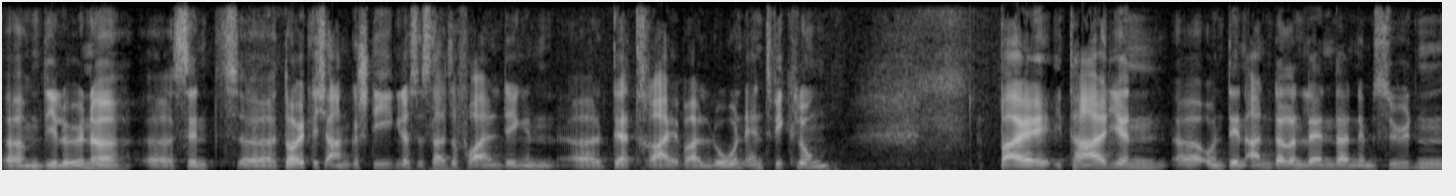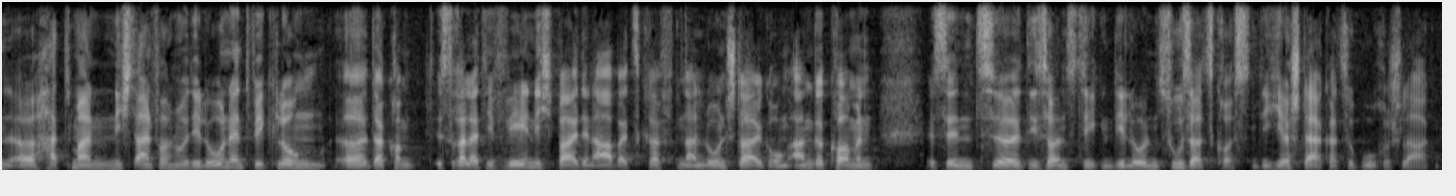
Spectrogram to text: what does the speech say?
Ähm, die Löhne äh, sind äh, deutlich angestiegen. Das ist also vor allen Dingen äh, der Treiber Lohnentwicklung. Bei Italien und den anderen Ländern im Süden hat man nicht einfach nur die Lohnentwicklung, da kommt, ist relativ wenig bei den Arbeitskräften an Lohnsteigerung angekommen. Es sind die sonstigen, die Lohnzusatzkosten, die hier stärker zu Buche schlagen.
